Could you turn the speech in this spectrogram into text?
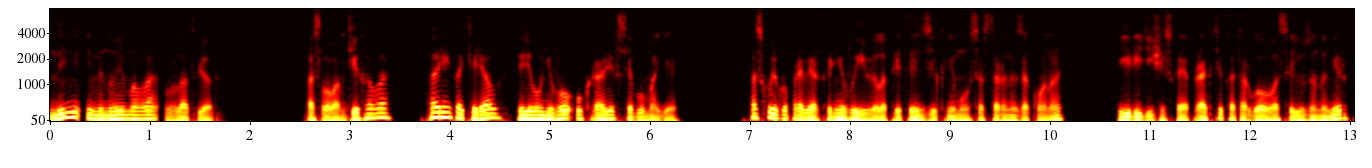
ныне именуемого Влад Лед. По словам Тихого, парень потерял или у него украли все бумаги. Поскольку проверка не выявила претензий к нему со стороны закона, юридическая практика Торгового союза «Номир»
